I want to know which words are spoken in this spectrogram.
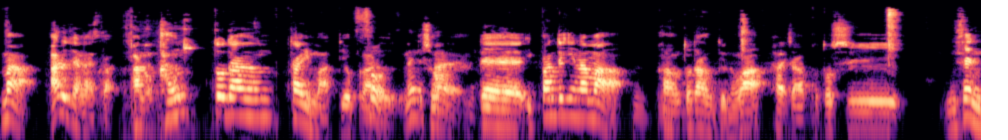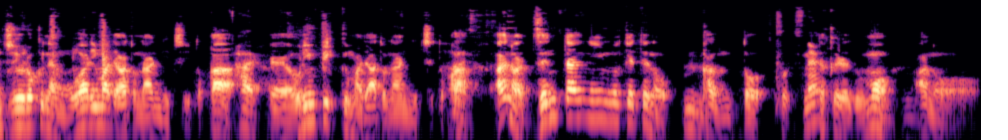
まあ、あるじゃないですか。あの、カウントダウンタイマーってよくあ。るでしょ？はい。で、一般的なまあうん、カウントダウンっていうのは、はいじゃあ今年、2016年終わりまであと何日とか、はいはいえーオリンピックまであと何日とか、はいああいうのは全体に向けてのうんカウントそうですねだ。けれども、うんあの、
